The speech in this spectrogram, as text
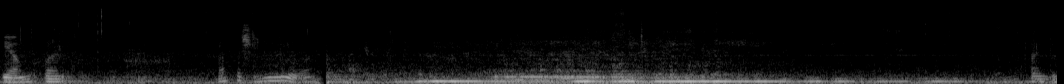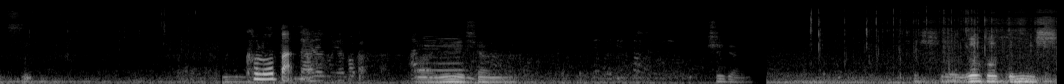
梁宽，啊，这什么没有啊？宽的寺克罗版的，啊，有点像质感。这是俄国革命史。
